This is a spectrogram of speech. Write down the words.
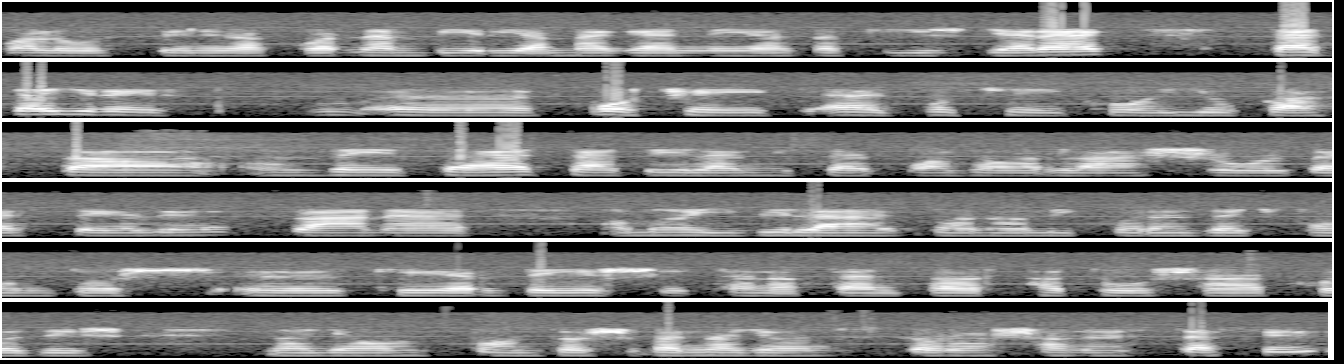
valószínű, akkor nem bírja megenni az a kisgyerek. Tehát egyrészt pocsék, elpocsékoljuk azt a, az ételt, tehát élelmiszer pazarlásról beszélünk, pláne a mai világban, amikor ez egy fontos kérdés, hiszen a fenntarthatósághoz is nagyon fontos, vagy nagyon szorosan összefügg.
